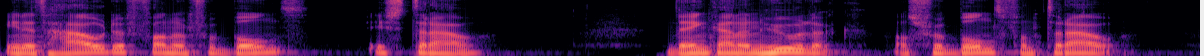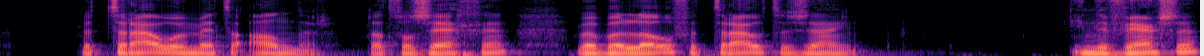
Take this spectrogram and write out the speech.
in het houden van een verbond is trouw. Denk aan een huwelijk als verbond van trouw. We trouwen met de ander, dat wil zeggen, we beloven trouw te zijn. In de verse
